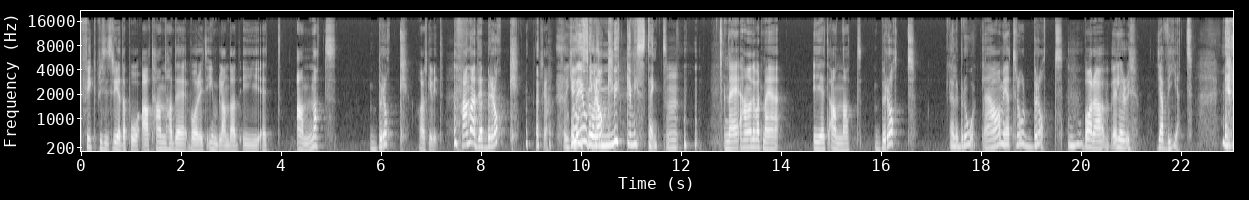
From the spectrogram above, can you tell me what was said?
fick precis reda på att han hade varit inblandad i ett annat brock, har jag skrivit. Han hade brock. Så, Och det gjorde honom mycket misstänkt. Nej, han hade varit med i ett annat brott. Eller bråk. Ja, men jag tror brott. Bara, eller jag vet.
